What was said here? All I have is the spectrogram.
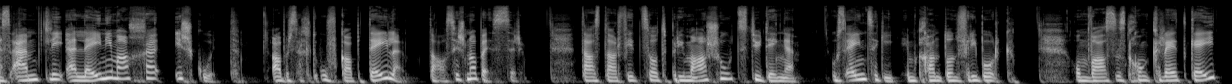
Ein Ämtli alleine machen ist gut, aber sich die Aufgabe teilen, das ist noch besser. Das darf jetzt so die Primarschule zu Tüdingen, aus einzige im Kanton Fribourg. Um was es konkret geht,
